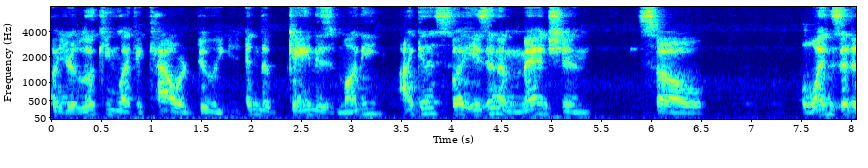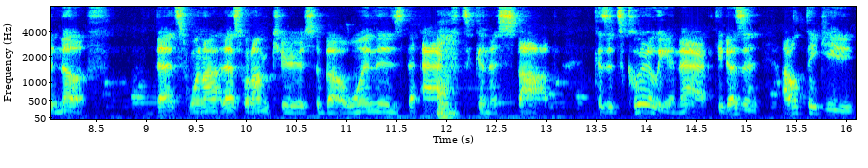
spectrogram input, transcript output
but you're looking like a coward doing it. And the gain is money, I guess. But he's in a mansion, so when's it enough? That's when I that's what I'm curious about. When is the act gonna stop? Because it's clearly an act. He doesn't. I don't think he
